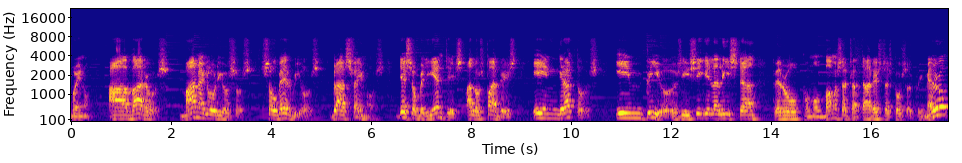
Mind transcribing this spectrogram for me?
bueno, avaros, vanagloriosos, soberbios, blasfemos, desobedientes a los padres, ingratos, impíos, y sigue la lista, pero como vamos a tratar estas cosas primero,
